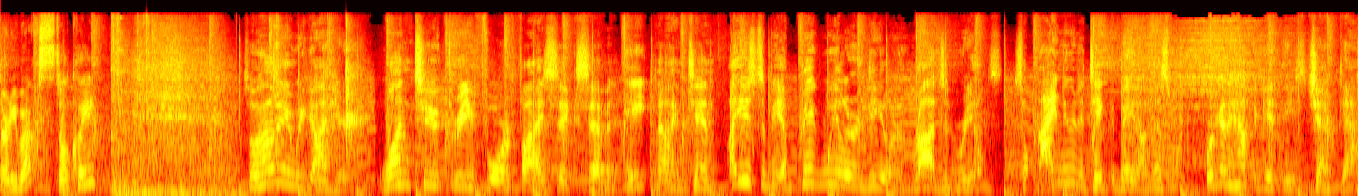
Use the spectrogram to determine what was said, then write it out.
30 bucks, still clean. So how many we got here? One, two, three, four, five, six, seven, eight, nine, ten. I used to be a big wheeler and dealer in rods and reels, so I knew to take the bait on this one. We're gonna have to get these checked out.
